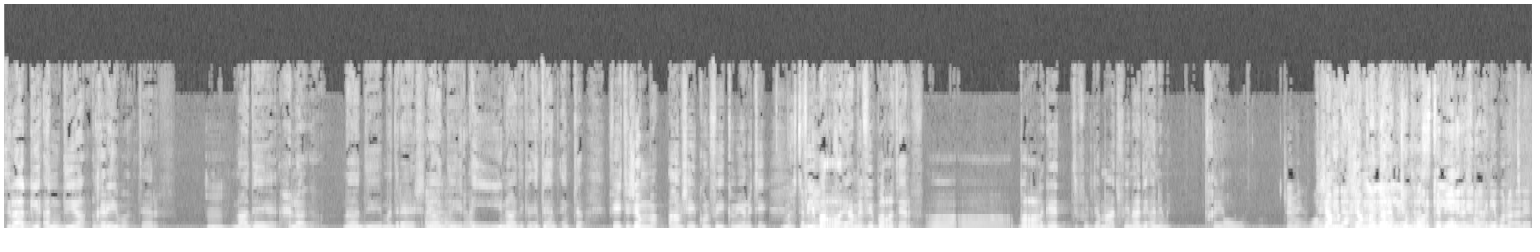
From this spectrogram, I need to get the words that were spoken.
تلاقي أندية غريبة تعرف مم. نادي حلاقة نادي مدري إيش أي نادي حاجة. أي نادي كذا أنت أنت أنت في تجمع أهم شيء يكون في community مهتمين في برا يا عمي. في برا تعرف آه آه برا لقيت في الجامعات في نادي أنمي تخيل أوه. جميل. والله تجمع- هنا تجمع حيكون يعني لهم جمهور كبير هنا. ممكن يبنوا عليه.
